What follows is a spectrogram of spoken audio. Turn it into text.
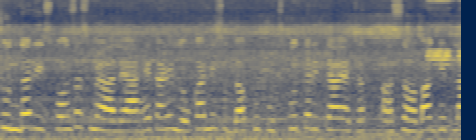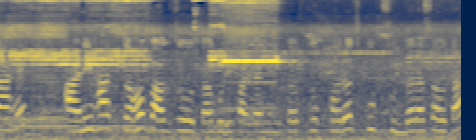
सुंदर रिस्पॉन्सेस मिळाले आहेत आणि लोकांनीसुद्धा खूप उत्स्फूर्तरित्या याच्यात सहभाग घेतला आहे. आणि हा सहभाग जो होता गुढीपाडव्यानिमित्त तो खरंच खूप सुंदर असा होता.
